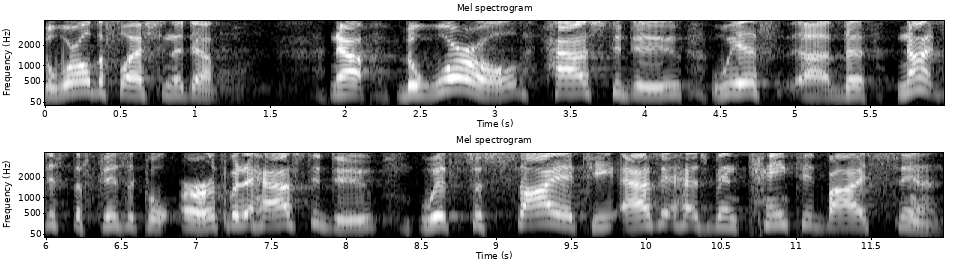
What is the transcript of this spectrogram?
the world, the flesh, and the devil. Now, the world has to do with uh, the, not just the physical earth, but it has to do with society as it has been tainted by sin.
